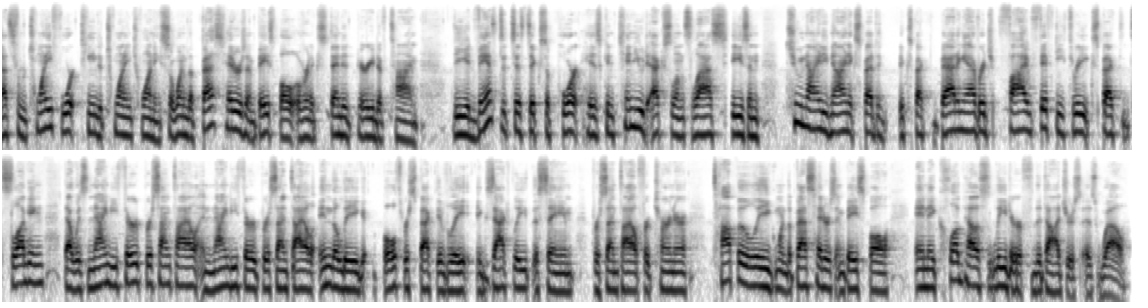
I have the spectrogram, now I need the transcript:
That's from 2014 to 2020. So, one of the best hitters in baseball over an extended period of time. The advanced statistics support his continued excellence last season 299 expected, expected batting average, 553 expected slugging. That was 93rd percentile and 93rd percentile in the league, both respectively. Exactly the same percentile for Turner. Top of the league, one of the best hitters in baseball, and a clubhouse leader for the Dodgers as well.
